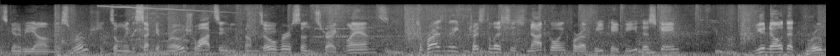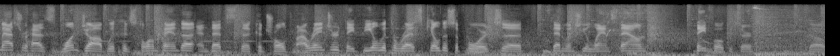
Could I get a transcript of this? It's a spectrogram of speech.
is going to be on this Rosh. It's only the second Rosh. Watson comes over, Sunstrike lands. Surprisingly, Crystallis is not going for a BKB this game. You know that Brewmaster has one job with his Storm Panda, and that's the controlled Drow Ranger. They deal with the rest, kill the supports, uh, then when she lands down, they focus her. So,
